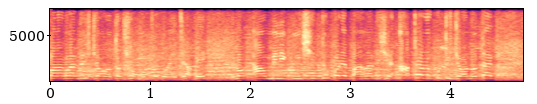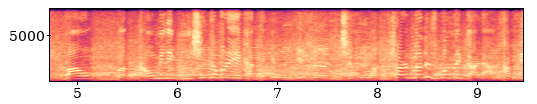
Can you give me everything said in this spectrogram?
বাংলাদেশ জনতা সমুদ্র হয়ে যাবে এবং আওয়ামী লীগ নিষিদ্ধ করে বাংলাদেশের আঠারো কোটি জনতা বাও- বা- আওয়ামী লীগ নিষিদ্ধ করে এখান থেকে উঠবে ইনশাআল্লাহ সাধারণ মানুষ বলতে কারা আপনি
